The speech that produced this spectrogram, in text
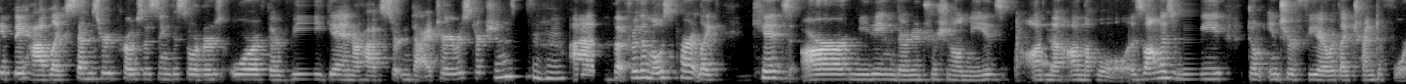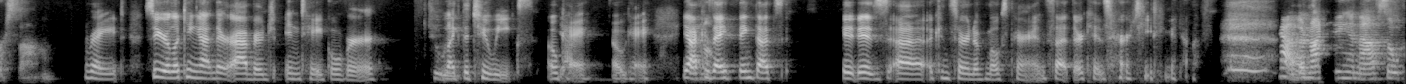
if they have like sensory processing disorders, or if they're vegan or have certain dietary restrictions. Mm-hmm. Um, but for the most part, like kids are meeting their nutritional needs on the on the whole as long as we don't interfere with like trying to force them. Right. So you're looking at their average intake over like the two weeks. Okay yeah. okay yeah because i think that's it is uh, a concern of most parents that their kids aren't eating enough. Yeah they're um, not eating enough. So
